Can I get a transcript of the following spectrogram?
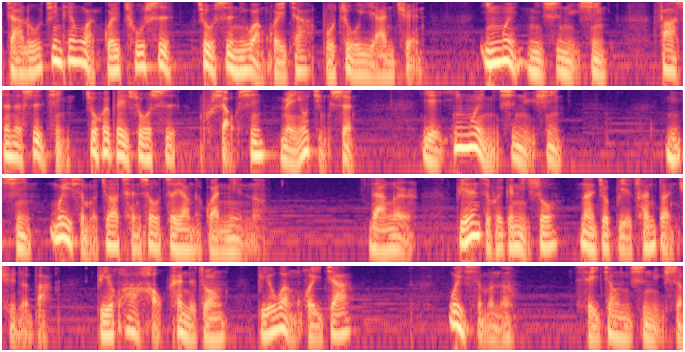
假如今天晚归出事，就是你晚回家不注意安全。因为你是女性，发生的事情就会被说是不小心、没有谨慎。也因为你是女性，女性为什么就要承受这样的观念呢？然而，别人只会跟你说：“那就别穿短裙了吧，别化好看的妆，别晚回家。”为什么呢？谁叫你是女生？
